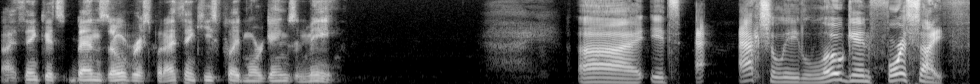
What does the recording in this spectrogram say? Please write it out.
I think it's Ben Zobrist, but I think he's played more games than me. Uh, it's a- actually Logan Forsythe.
